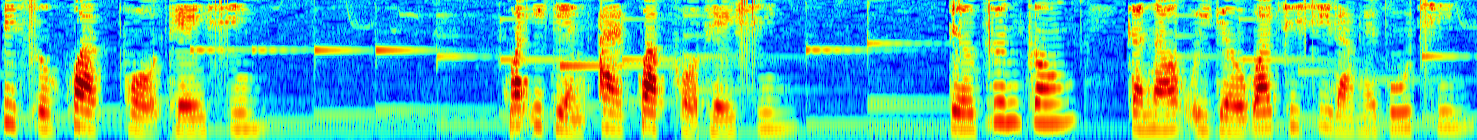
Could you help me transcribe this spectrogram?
必须发菩提心，我一定爱发菩提心。就准讲，干那为着我这世人的母亲，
